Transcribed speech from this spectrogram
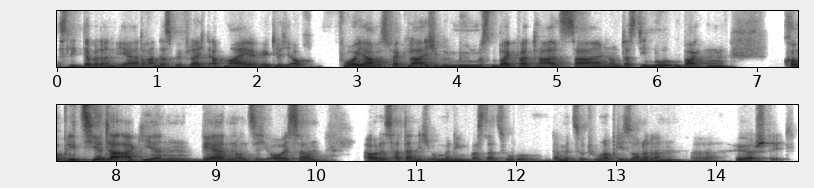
Das liegt aber dann eher daran, dass wir vielleicht ab Mai wirklich auch Vorjahresvergleiche bemühen müssen bei Quartalszahlen und dass die Notenbanken komplizierter agieren werden und sich äußern. Aber das hat dann nicht unbedingt was dazu damit zu tun, ob die Sonne dann äh, höher steht.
